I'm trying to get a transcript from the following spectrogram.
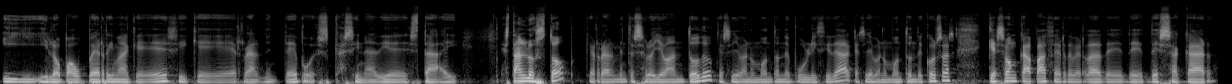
y, lo paupérrima que es y que realmente pues casi nadie está ahí. Están los top, que realmente se lo llevan todo, que se llevan un montón de publicidad, que se llevan un montón de cosas, que son capaces de verdad de, de sacar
